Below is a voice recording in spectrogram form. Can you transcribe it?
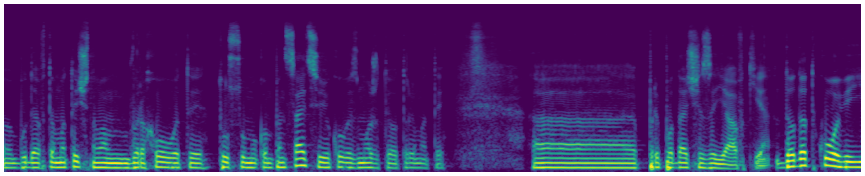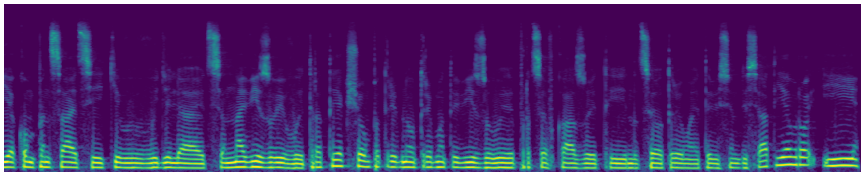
е, буде автоматично вам вираховувати ту суму компенсації, яку ви зможете отримати е, при подачі заявки. Додаткові є компенсації, які виділяються на візові витрати. Якщо вам потрібно отримати візу, ви про це вказуєте і на це отримаєте 80 євро. І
